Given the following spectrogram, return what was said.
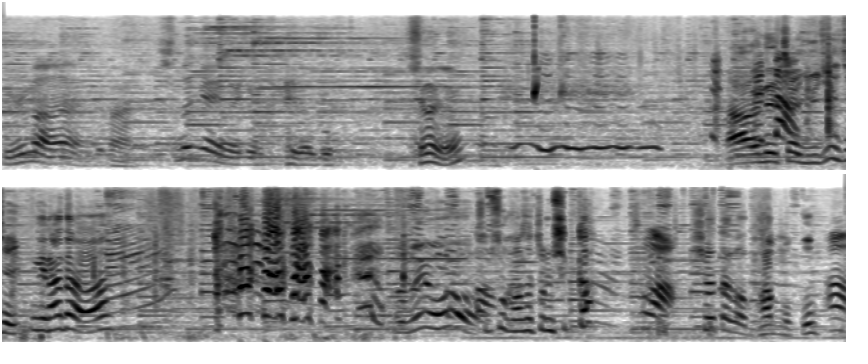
둘만 아, 신혼여행을 좀 가려고 신혼여행? 아 근데 저 유진이 진짜 이쁘긴 하다 아, 왜요? 숙소 가서 좀 쉴까? 좋아. 쉬었다가 밥 먹고 어.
